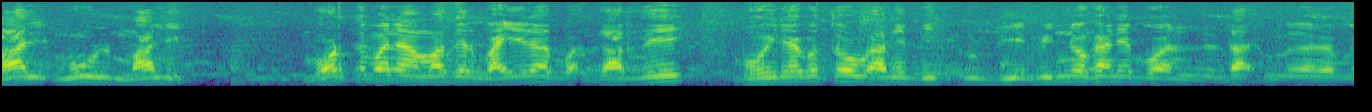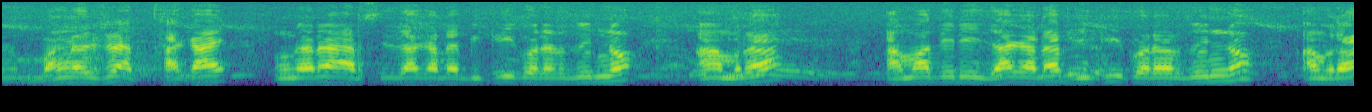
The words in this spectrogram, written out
মাল মূল মালিক। বর্তমানে আমাদের ভাইয়েরা যাদের বহিরাগত মানে বিভিন্নখানে বাংলাদেশে থাকায় ওনারা আর সে জায়গাটা বিক্রি করার জন্য আমরা আমাদের এই জায়গাটা বিক্রি করার জন্য আমরা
